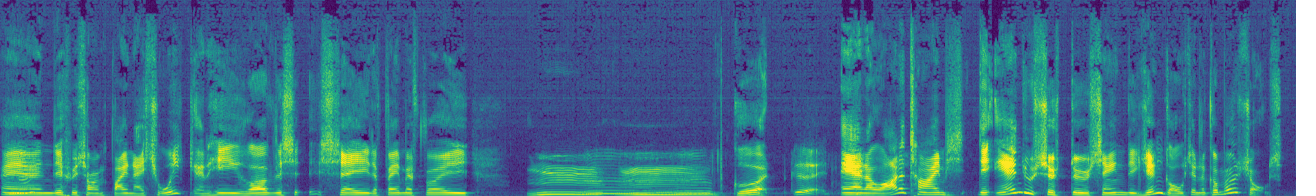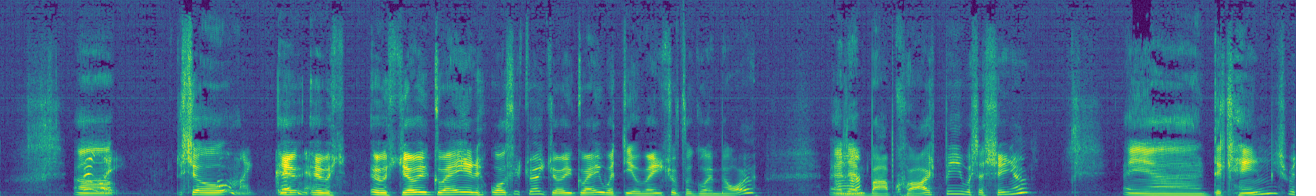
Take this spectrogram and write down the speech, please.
and this was on Nights Week, and he loved to say the famous phrase, mmm, mmm, good. Good. And a lot of times, the Andrews sisters sang the jingles in the commercials. Uh, Really? so oh my it, goodness. it was it was Jerry Gray and the orchestra. Jerry Gray with the arranger for Glenn Miller, and Uh-huh. then Bob Crosby was a singer, and the Kings were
